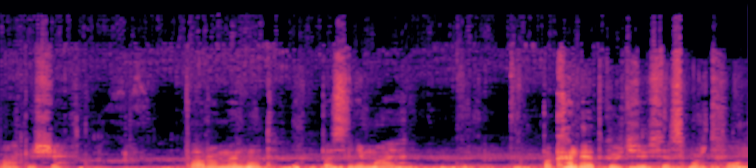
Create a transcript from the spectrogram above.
Так, іще пару минут поснімаю, поки не відключився смартфон.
